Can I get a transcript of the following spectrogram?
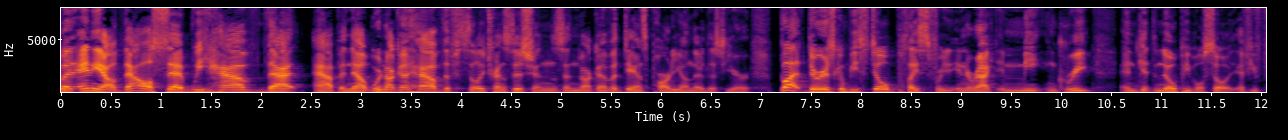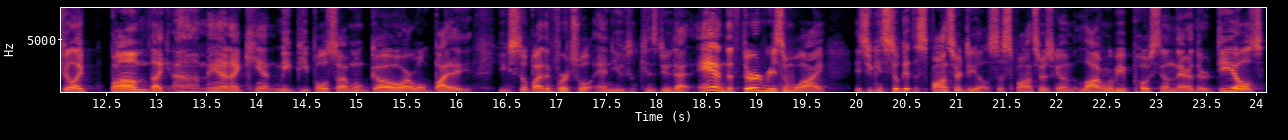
But anyhow, that all said, we have that app, and now we're not going to have the facility transitions, and not going to have a dance party on there this year. But there is going to be still place for you to interact and meet and greet and get to know people. So if you feel like bummed, like oh man, I can't meet people, so I won't go or I won't buy. You can still buy the virtual, and you can do that. And the third reason why is you can still get the sponsor deals. The sponsor is going to a lot of them will be posting on there their deals,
